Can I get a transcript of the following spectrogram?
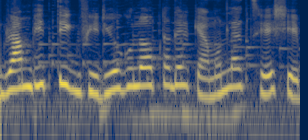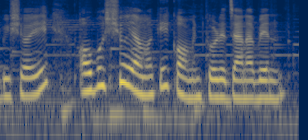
গ্রামভিত্তিক ভিডিওগুলো আপনাদের কেমন লাগছে সে বিষয়ে অবশ্যই আমাকে কমেন্ট করে জানাবেন।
